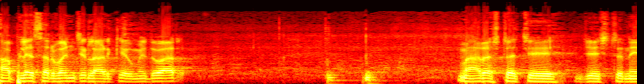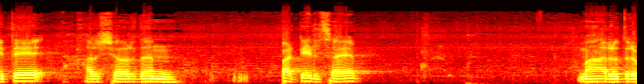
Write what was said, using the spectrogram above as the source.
आपल्या सर्वांचे लाडके उमेदवार महाराष्ट्राचे ज्येष्ठ नेते हर्षवर्धन पाटील साहेब महारुद्र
